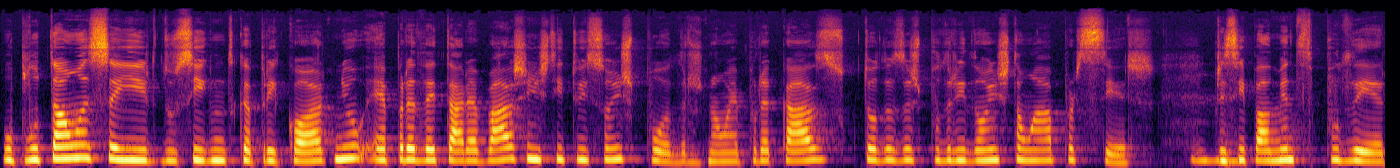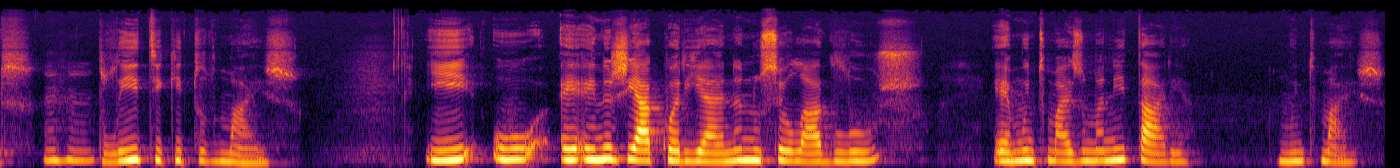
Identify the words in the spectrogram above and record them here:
o Plutão a sair do signo de Capricórnio é para deitar abaixo instituições podres, não é por acaso que todas as podridões estão a aparecer uhum. principalmente de poder uhum. político e tudo mais. E o, a energia aquariana, no seu lado luz, é muito mais humanitária. Muito mais.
